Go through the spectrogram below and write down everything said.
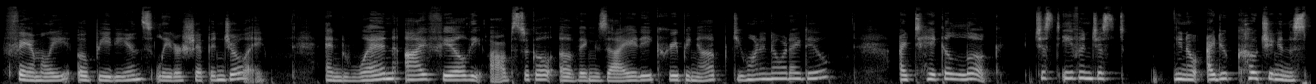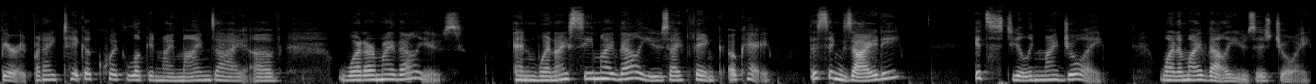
family, obedience, leadership, and joy. And when I feel the obstacle of anxiety creeping up, do you want to know what I do? I take a look, just even just, you know, I do coaching in the spirit, but I take a quick look in my mind's eye of what are my values? And when I see my values, I think, okay, this anxiety, it's stealing my joy. One of my values is joy.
